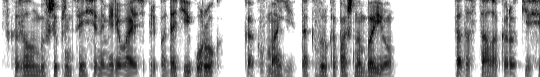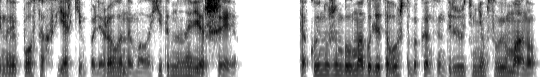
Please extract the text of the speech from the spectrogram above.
сказал он бывшей принцессе, намереваясь преподать ей урок, как в магии, так и в рукопашном бою. Та достала короткий осиновый посох с ярким полированным малахитом на навершии. Такой нужен был магу для того, чтобы концентрировать в нем свою ману,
